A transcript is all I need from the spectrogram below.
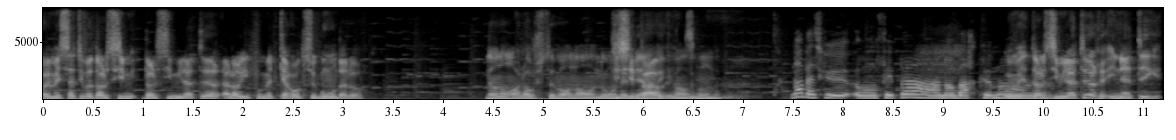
Ouais, mais ça, tu vois, dans le, sim- dans le simulateur, alors il faut mettre 40 secondes alors. Non, non, alors justement, non, nous on Tu est bien pas, avec euh, 20 secondes. Non, parce que on fait pas un embarquement. Ouais, mais dans le euh, simulateur, il n'intègre,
